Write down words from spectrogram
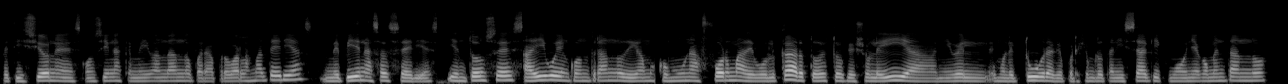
peticiones, consignas que me iban dando para aprobar las materias, me piden hacer series. Y entonces ahí voy encontrando, digamos, como una forma de volcar todo esto que yo leía a nivel como lectura, que por ejemplo Tanizaki, como venía comentando,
